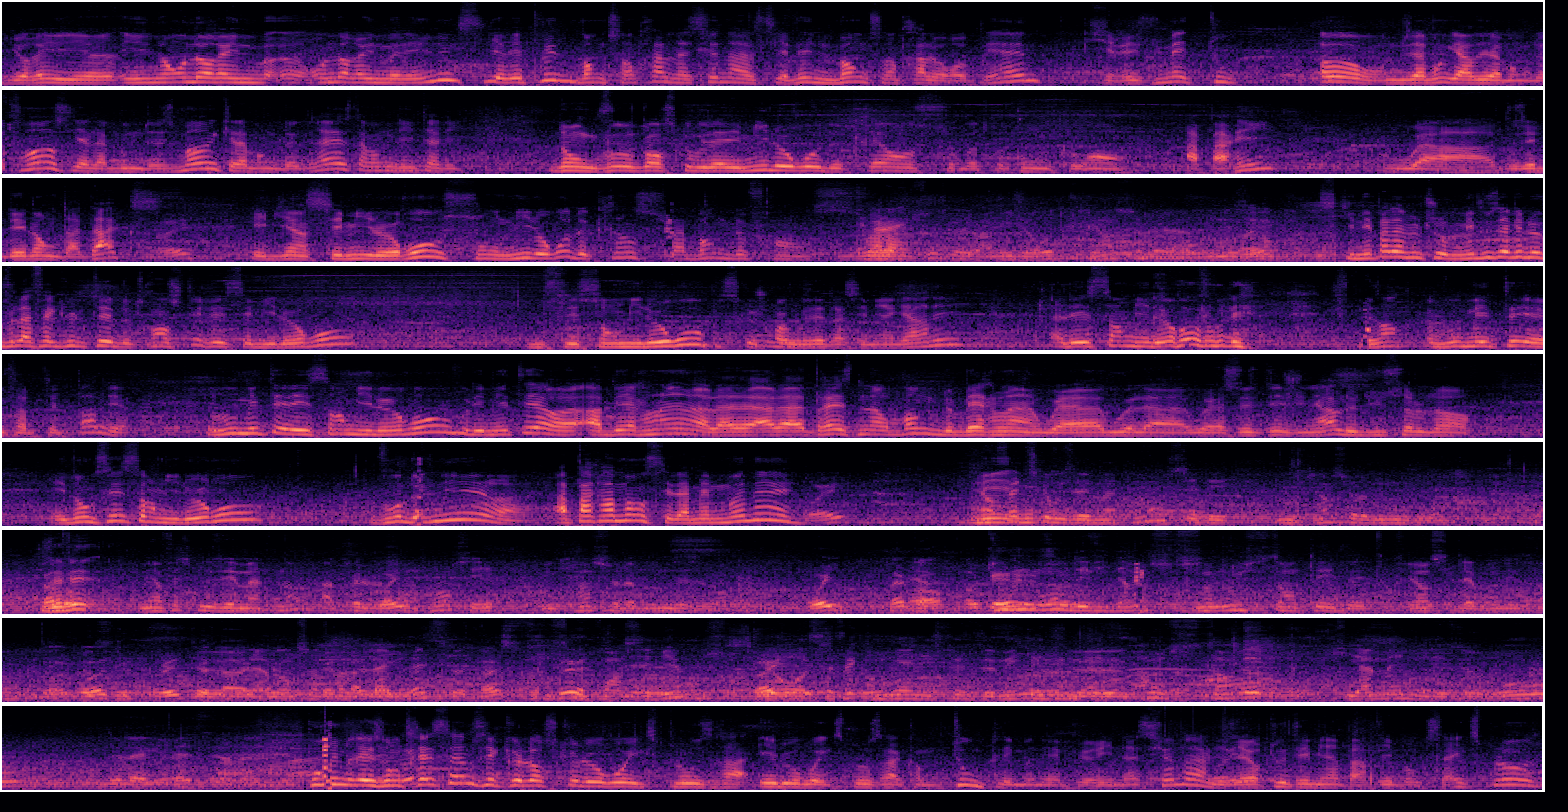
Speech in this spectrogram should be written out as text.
il y aurait, euh, on, aurait une, on, aurait une, monnaie unique s'il n'y avait plus de banque centrale nationale, s'il y avait une banque centrale européenne qui résumait tout. Or, nous avons gardé la Banque de France, il y a la Bundesbank, il y a la Banque de Grèce, la Banque d'Italie. Donc, lorsque vous avez 1000 euros de créances sur votre compte courant à Paris, ou à, vous êtes des Landes à Dax, eh bien ces 1000 euros sont 1000 euros de créances sur la Banque de France. Voilà. 1000 euros de créances sur la Ce qui n'est pas la même chose. Mais vous avez la faculté de transférer ces 1000 euros, ou ces 100 000 euros, puisque je crois que vous êtes assez bien gardé. Les 100 000 euros, vous les, vous mettez, enfin peut-être pas vous mettez les 100 000 euros, vous les mettez à Berlin, à la, Dresdner Bank de Berlin ou à, la, Société Générale de Düsseldorf. Et donc ces 100 000 euros vont devenir, apparemment c'est la même monnaie. Oui. Mais, en fait ce que vous avez maintenant, c'est des, une créance sur la Bundesbank. Mais en fait ce que vous avez maintenant, après le changement, c'est une créance sur la Bundesbank. Oui, d'accord. Tout le monde, évidemment, se sont plus tentés d'être créanciers de la Bundesbank. Oui, la, la, Banque centrale de la Grèce, c'est assez bien. Ça fait qu'il y a une espèce de mécanisme constant qui amène les euros de la Grèce vers l'Allemagne. Pour une raison très simple, c'est que lorsque l'euro explosera, et l'euro explosera comme toutes les monnaies plurinationales, d'ailleurs tout est bien parti pour que ça explose,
